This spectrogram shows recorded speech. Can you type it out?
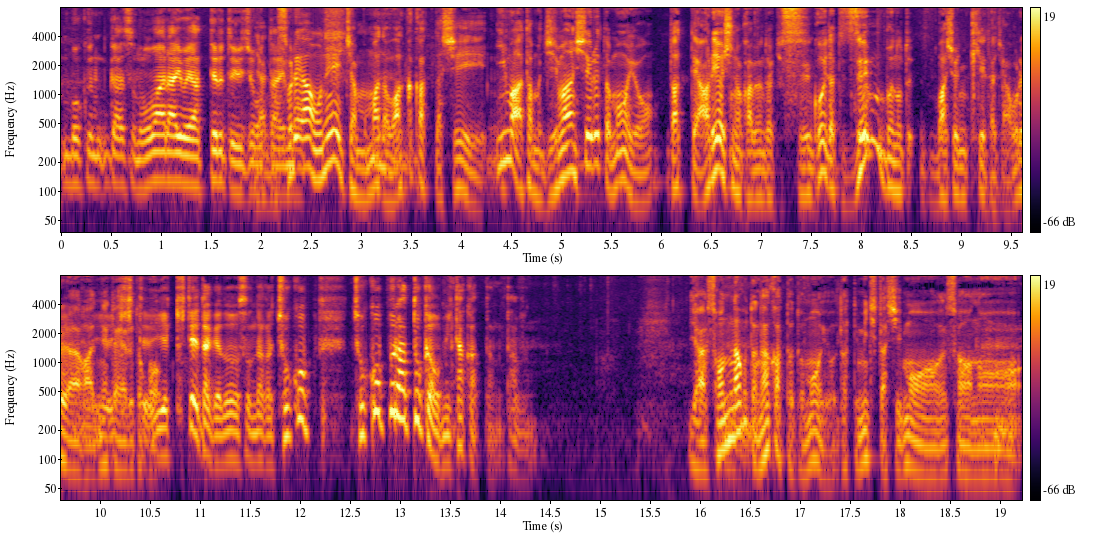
僕がそのお笑いをやってるという状いや態も。それはお姉ちゃんもまだ若かったし、今は多分自慢してると思うよ。だって、有吉の壁の時すごい、だって全部の場所に来てたじゃん。俺らがネタやるとこい。や、来てたけど、その、だからチョコ、チョコプラとかを見たかったの、多分。いや、そんなことなかったと思うよ。だって見てたし、もう、その、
